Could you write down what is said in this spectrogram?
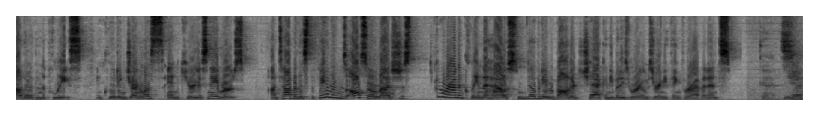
other than the police, including journalists and curious neighbors. On top of this, the family was also allowed to just go around and clean the house, nobody ever bothered to check anybody's rooms or anything for evidence. That's, Yeah.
